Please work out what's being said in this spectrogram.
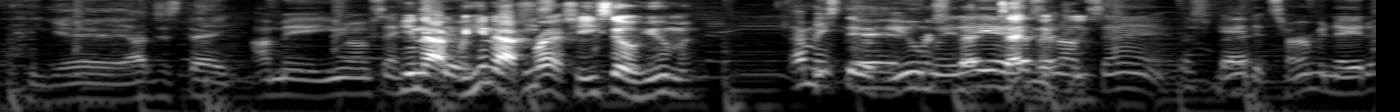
yeah, I just think. I mean, you know what I'm saying? He He's not still- he not he's- fresh. He's still human. I mean, He's still yeah, human. respect. Yeah, that's what I'm Technically. saying. Yeah, Respect. the Terminator.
